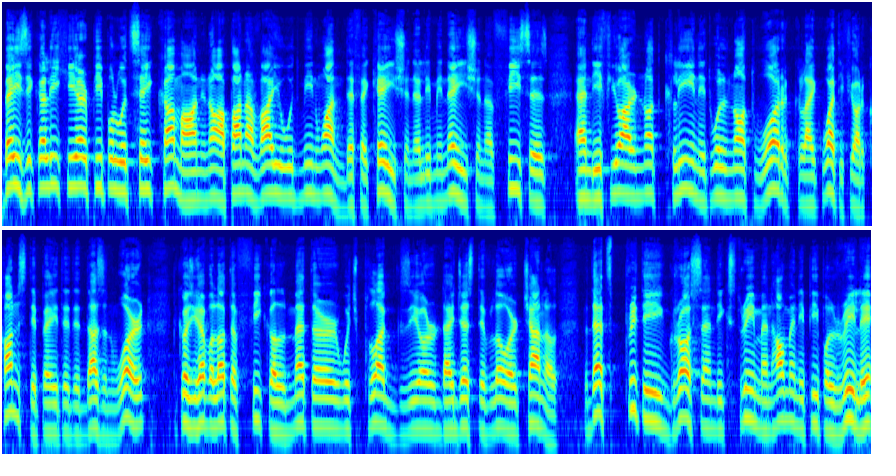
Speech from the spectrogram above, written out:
Basically, here people would say, come on, you know, apana vayu would mean one defecation, elimination of feces, and if you are not clean, it will not work. Like what? If you are constipated, it doesn't work because you have a lot of fecal matter which plugs your digestive lower channel. That's pretty gross and extreme. And how many people really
